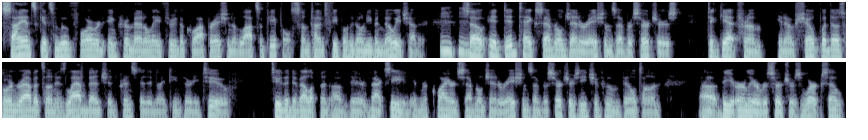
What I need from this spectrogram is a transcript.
science gets moved forward incrementally through the cooperation of lots of people, sometimes people who don't even know each other. Mm-hmm. So it did take several generations of researchers to get from, you know, Shope with those horned rabbits on his lab bench in Princeton in 1932 to the development of the vaccine. It required several generations of researchers, each of whom built on uh, the earlier researchers' work. So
